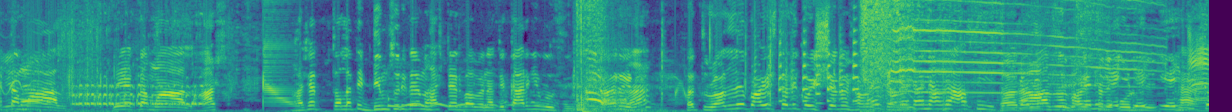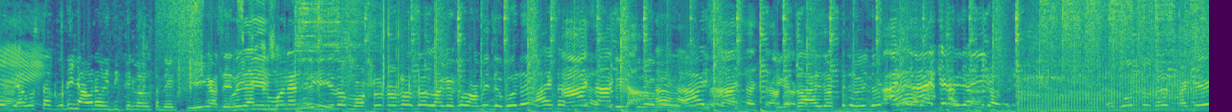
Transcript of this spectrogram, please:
একটা মাল এ একটা মাল হাঁস হাঁসের তলাতে ডিম চুরি করে হাঁস টের পাবে না। তুই কার কি বলছিস? আরে? আর তোরা যদি পারিস তাহলে কোয়েশ্চেনের সমস্যা নেই। আমরা আসি। তুই খালি আমরা তো বাড়ির সাথে এই- করবি। এই- এই দিকটার। ব্যবস্থা করিস আমরা ওই দিকের ব্যবস্থা দেখছি। ঠিক আছে ওই এদিকে- একদিন মনে নেই? তো মশলা টশলা যা লাগে সব আমি দেবো না? আচ্ছা, আচ্ছা, ঠিক আছে আজ রাত্রে হয়ে যাবে আচ্ছা, আজ রাত্রে বন্ধু থাকে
